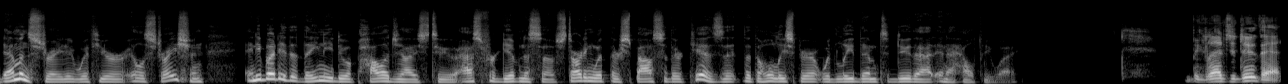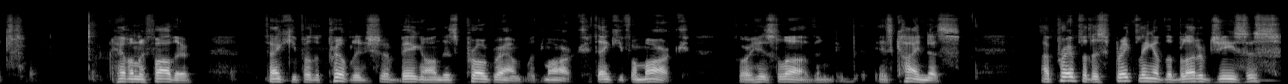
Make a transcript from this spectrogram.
demonstrated with your illustration, anybody that they need to apologize to, ask forgiveness of, starting with their spouse or their kids, that, that the Holy Spirit would lead them to do that in a healthy way. Be glad to do that. Heavenly Father, thank you for the privilege of being on this program with Mark. Thank you for Mark, for his love and his kindness. I pray for the sprinkling of the blood of Jesus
